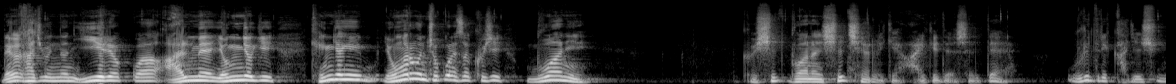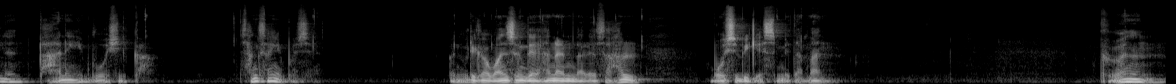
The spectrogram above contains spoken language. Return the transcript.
내가 가지고 있는 이해력과 알의 영역이 굉장히 영화로운 조건에서 그것이 무한히 그 실, 무한한 실체를 이렇게 알게 되었을 때 우리들이 가질 수 있는 반응이 무엇일까? 상상해 보세요. 그건 우리가 완성된 하나님 나라에서 할 모습이겠습니다만 그거는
